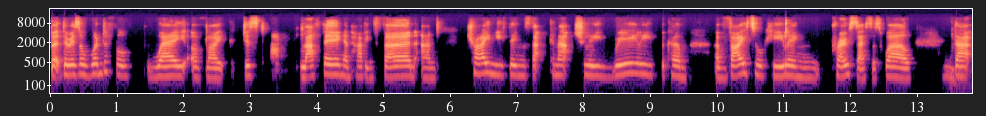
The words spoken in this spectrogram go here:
But there is a wonderful way of like just laughing and having fun and trying new things that can actually really become a vital healing process as well mm-hmm. that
